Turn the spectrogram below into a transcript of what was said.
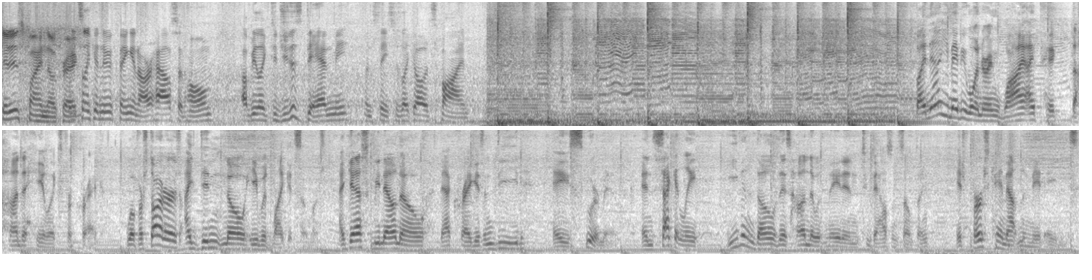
It is fine though, Craig. It's like a new thing in our house at home. I'll be like, did you just Dan me? When Stacey's like, oh, it's fine. By now you may be wondering why I picked the Honda Helix for Craig. Well, for starters, I didn't know he would like it so much. I guess we now know that Craig is indeed a scooter man. And secondly, even though this Honda was made in 2000 something, it first came out in the mid 80s,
